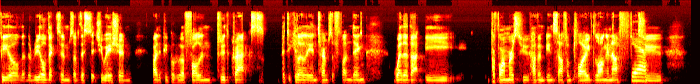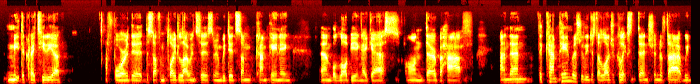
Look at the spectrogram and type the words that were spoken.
feel that the real victims of this situation are the people who have fallen through the cracks, particularly in terms of funding, whether that be performers who haven't been self-employed long enough Yeah. to meet the criteria for the the self-employed allowances. I mean, we did some campaigning, um, well, lobbying, I guess, on their behalf. And then the campaign was really just a logical extension of that. We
